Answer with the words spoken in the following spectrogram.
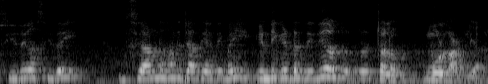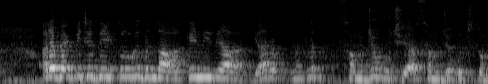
सीधे का सीधा ही सामने सामने जाते जाते, भाई इंडिकेटर दे दिया चलो, मोड़ काट लिया। अरे भाई, पीछे देखते रहोगे बंदा आके नहीं रहा। यार मतलब समझो कुछ यार, समझो कुछ तुम।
